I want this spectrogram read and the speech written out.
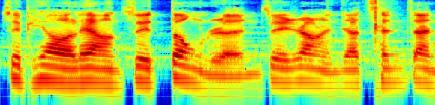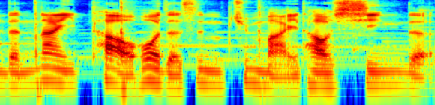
最漂亮、最动人、最让人家称赞的那一套，或者是去买一套新的，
